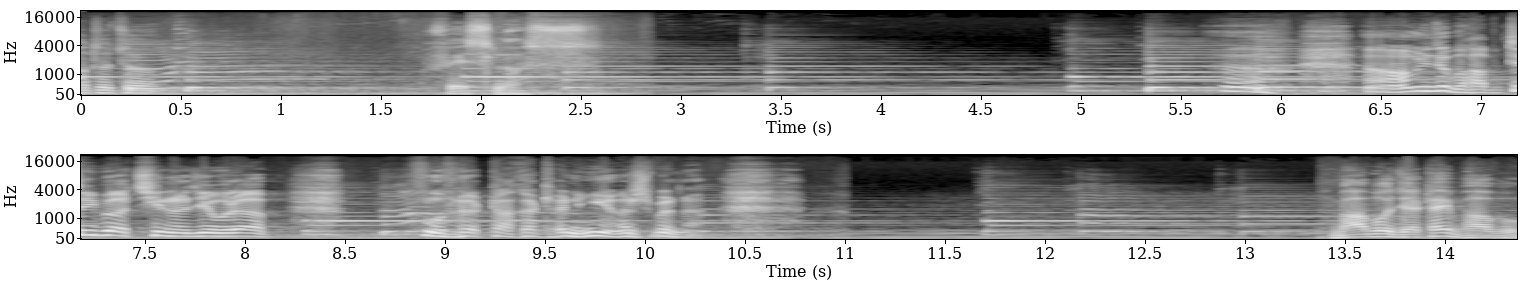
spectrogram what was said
অথচ ফেস লস আমি তো ভাবতেই পারছি না যে ওরা ওরা টাকাটা নিয়ে আসবে না। ভাবো যেটাই ভাবো।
